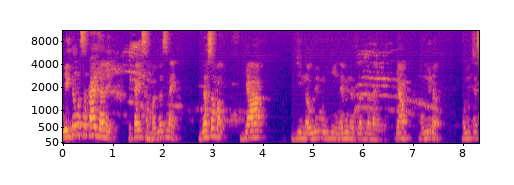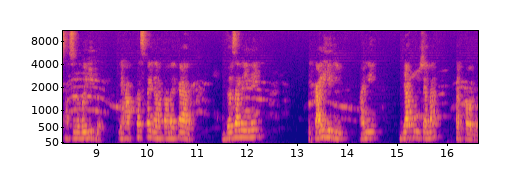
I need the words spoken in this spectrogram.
एकदम असं काय झालंय हे काही समजलंच नाही. जसं मग या जी नवरी मुलगी नवीनच लग्न झाली या मुलीनं मुलीच्या सासूनं बघितलं की हा कस काय घरात आलाय काय आलाय? जसा हिने काळी घेतली आणि या पुरुषाला टपकावलं.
